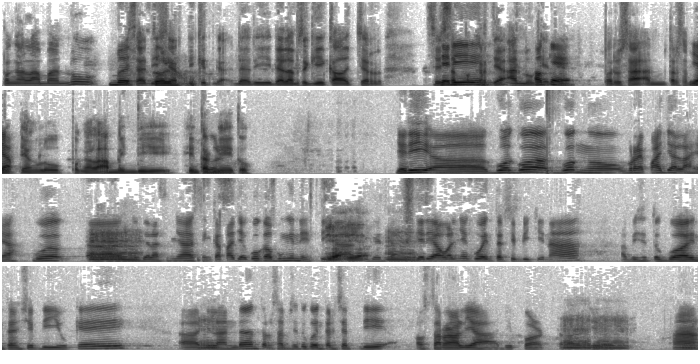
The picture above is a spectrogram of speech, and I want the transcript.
pengalaman lu Betul. bisa di-share dikit nggak dari dalam segi culture sistem Jadi, pekerjaan mungkin okay. perusahaan tersebut yep. yang lo pengalamin di internnya itu? Jadi uh, gua gua gua nge-wrap aja lah ya. Gua uh, ngejelasinnya singkat aja. Gue gabungin nih tiga, yeah, yeah. tiga internship. Hmm. Jadi awalnya gue internship di Cina, habis itu gue internship di UK, uh, hmm. di London, terus habis itu gue internship di Australia di Perth terakhir. Hmm. Nah,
